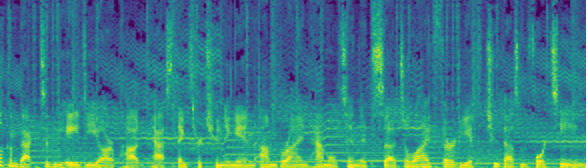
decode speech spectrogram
Welcome back to the ADR podcast. Thanks for tuning in. I'm Brian Hamilton. It's uh, July 30th, 2014.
